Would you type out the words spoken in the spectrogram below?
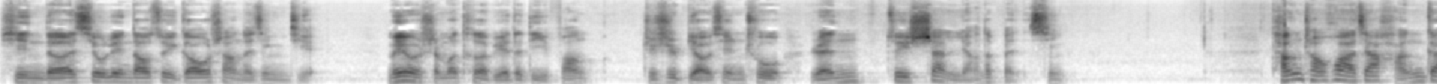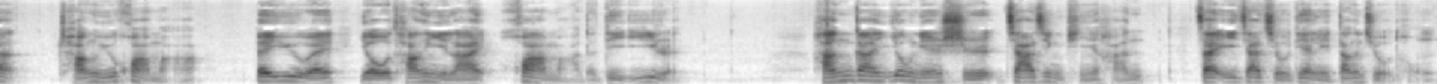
品德修炼到最高尚的境界，没有什么特别的地方，只是表现出人最善良的本性。唐朝画家韩干长于画马，被誉为有唐以来画马的第一人。韩干幼年时家境贫寒，在一家酒店里当酒童。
